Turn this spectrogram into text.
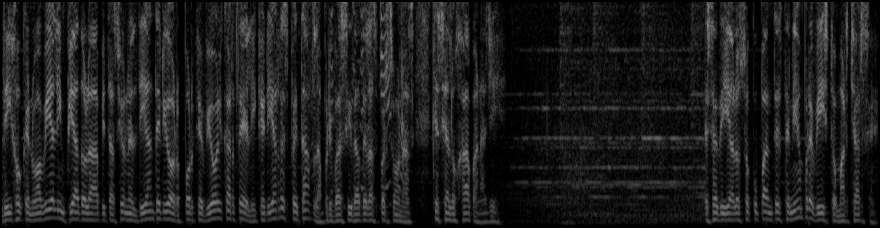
Dijo que no había limpiado la habitación el día anterior porque vio el cartel y quería respetar la privacidad de las personas que se alojaban allí. Ese día los ocupantes tenían previsto marcharse.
